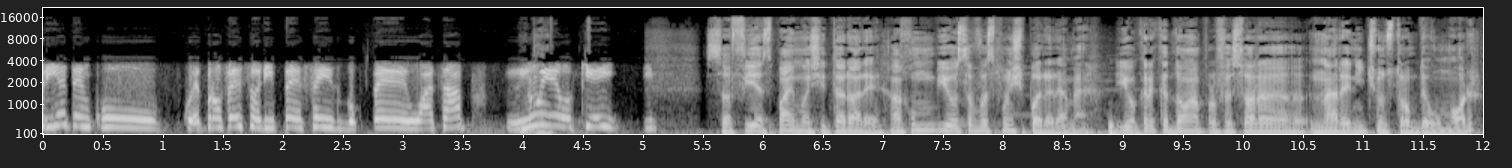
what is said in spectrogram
prieteni cu, cu profesorii pe Facebook, pe WhatsApp. Nu e ok. Să fie spaimă și teroare. Acum eu o să vă spun și părerea mea. Eu cred că doamna profesoară n-are niciun strop de umor.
